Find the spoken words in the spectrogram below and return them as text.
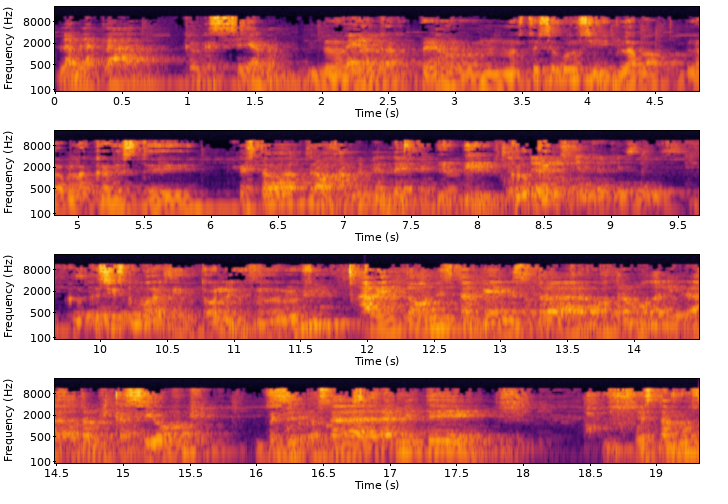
BlaBlaCar, creo que así se llama. BlaBlaCar, pero, no estoy seguro si BlaBlaCar este... Estaba trabajando en el DF. Creo, que, creo que sí es como de aventones, ¿no? Aventones también es otra, otra modalidad, otra aplicación. Pues, o sea, realmente estamos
